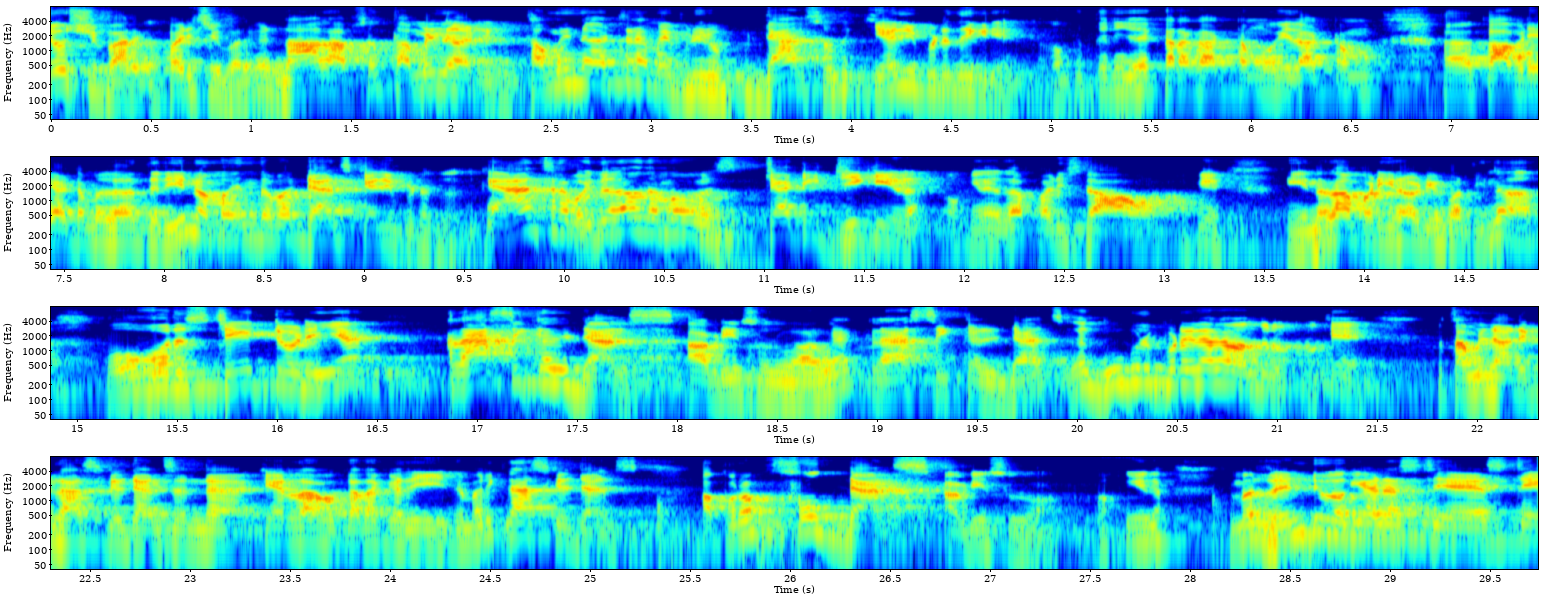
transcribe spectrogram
யோசிச்சு பாருங்க படிச்சு பாருங்க. நாலு ஆப்ஷன் தமிழ்நாடு இருக்கு. தமிழ்நாட்டில் நம்ம இப்படி ஒரு டான்ஸ் வந்து கேள்விப்பட்டதே கிடையாது. நமக்கு தெரிஞ்சது கரகாட்டம் ஒயிலாட்டம் காவடி ஆட்டம் இதெல்லாம் தெரியும். நம்ம இந்த மாதிரி டான்ஸ் கேள்விப்பட்டது. ஓகே ஆன்சர் இதெல்லாம் நம்ம ஸ்டாட்டிக் ஜிகே தான் ஓகே இதெல்லாம் படிச்சு தான் ஆகும் ஓகே நீ என்னதான் படிக்கணும் அப்படின்னு பார்த்தீங்கன்னா ஒவ்வொரு ஸ்டேட்டோடைய கிளாசிக்கல் டான்ஸ் அப்படின்னு சொல்லுவாங்க. கிளாசிக்கல் டான்ஸ் கூகுள் போட்டீங்கன்னா வந்துடும் ஓகே தமிழ்நாடு கிளாசிக்கல் டான்ஸ் என்ன? கேரளாவு கதகளி. இந்த மாதிரி கிளாசிக்கல் டான்ஸ் அப்புறம் ஃபோக் டான்ஸ் அப்படின்னு சொல்லுவாங்க. ஓகேங்களா இந்த மாதிரி ரெண்டு வகையான ஸ்டே ஸ்டே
